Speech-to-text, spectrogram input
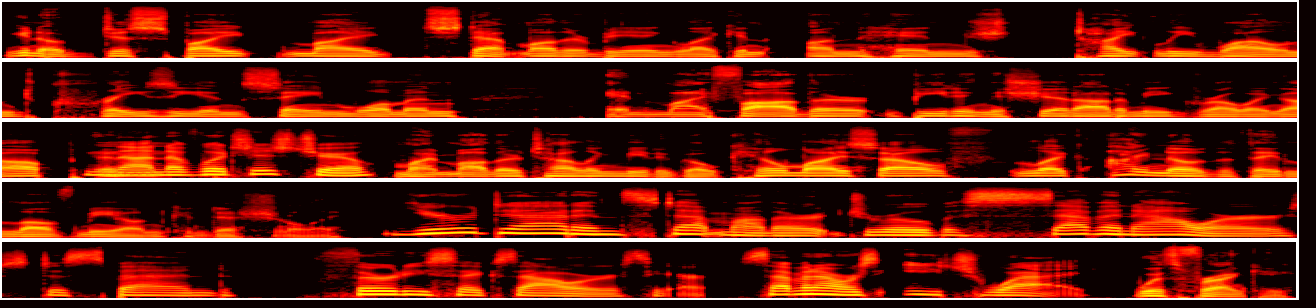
you know, despite my stepmother being like an unhinged, tightly wound, crazy, insane woman, and my father beating the shit out of me growing up, and None of which is true. my mother telling me to go kill myself, like I know that they love me unconditionally. Your dad and stepmother drove seven hours to spend 36 hours here, seven hours each way. With Frankie.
